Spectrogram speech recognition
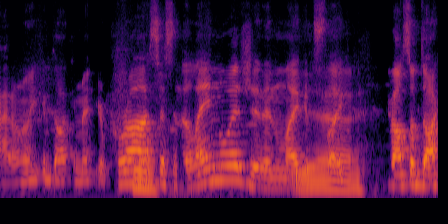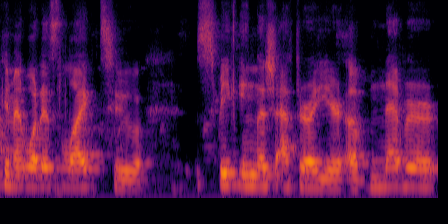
I don't know. You can document your process in the language, and then like it's like Yeah. You also document what it's like to speak English after a year of never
